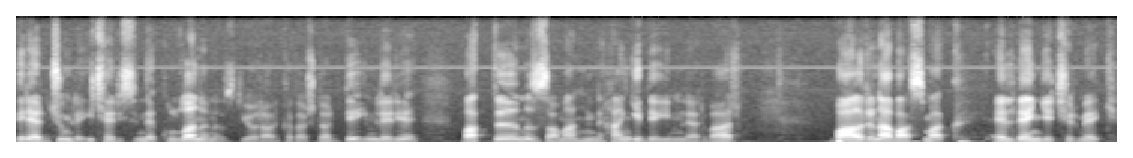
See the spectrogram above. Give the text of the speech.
birer cümle içerisinde kullanınız diyor arkadaşlar. Deyimleri baktığımız zaman hangi deyimler var? Bağrına basmak, elden geçirmek,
